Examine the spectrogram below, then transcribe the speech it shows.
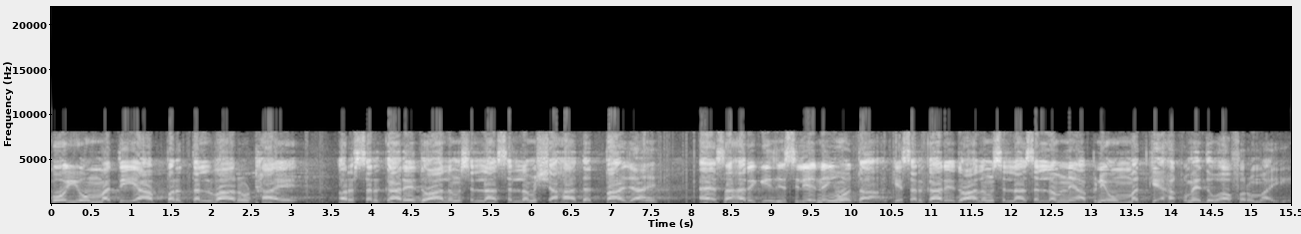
کوئی امتی آپ پر تلوار اٹھائے۔ اور سرکار دو عالم صلی اللہ علیہ وسلم شہادت پا جائیں۔ ایسا ہرگز اس لیے نہیں ہوتا کہ سرکار دو عالم صلی اللہ علیہ وسلم نے اپنی امت کے حق میں دعا فرمائی۔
